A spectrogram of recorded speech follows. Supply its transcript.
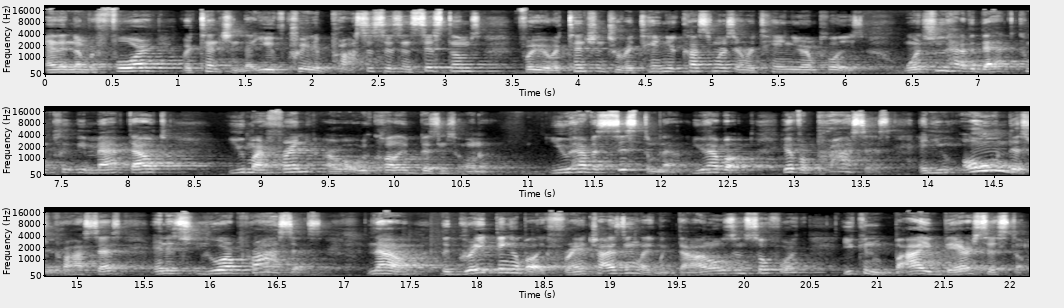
And then number four, retention, that you've created processes and systems for your retention to retain your customers and retain your employees. Once you have that completely mapped out, you, my friend, are what we call a business owner. You have a system now. You have a you have a process, and you own this process, and it's your process. Now, the great thing about like franchising, like McDonald's and so forth, you can buy their system.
